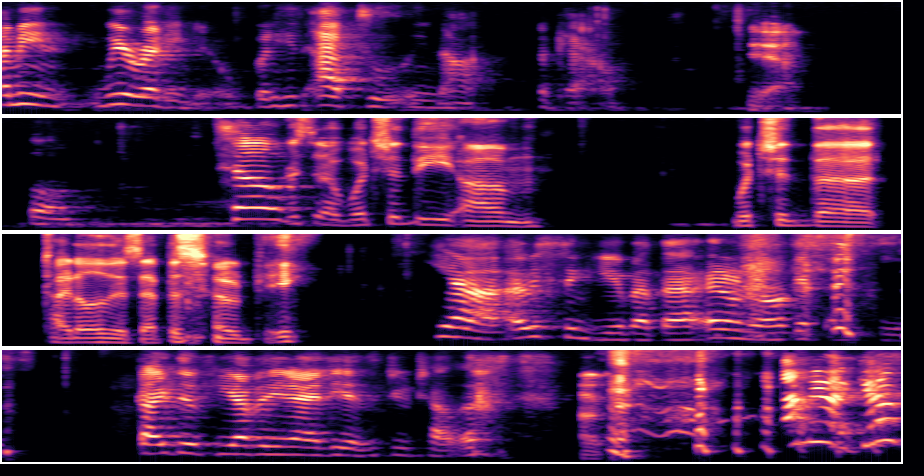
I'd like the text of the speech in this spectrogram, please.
I mean, we already knew, but he's absolutely not a cow. yeah. Cool. So Marissa, what should the um, what should the title of this episode be? yeah, I was thinking about that. I don't know. I'll get back to you. Guys, if you have any ideas, do tell us. Okay. I mean, I guess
